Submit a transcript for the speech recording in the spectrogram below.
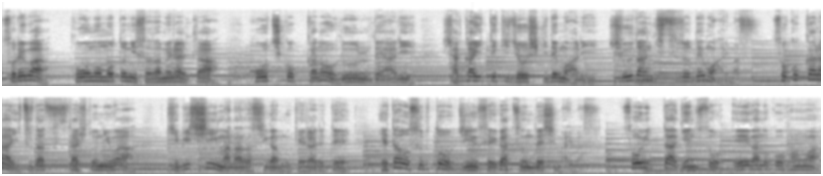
それは法の下に定められた法治国家のルールであり社会的常識でもあり集団秩序でもあります。そこから逸脱した人には厳しい眼差しが向けられて下手をすると人生が積んでしまいます。そういった現実を映画の後半は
